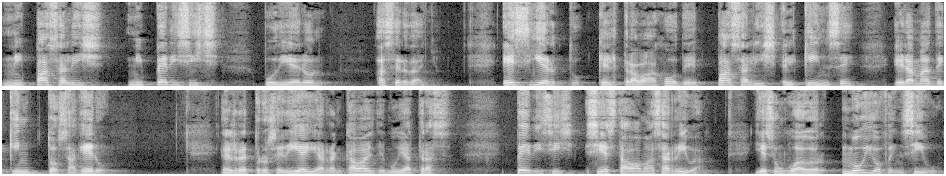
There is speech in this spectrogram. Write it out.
ni Pasalic, ni Perisic pudieron hacer daño. Es cierto que el trabajo de Pasalic, el 15, era más de quinto zaguero. Él retrocedía y arrancaba desde muy atrás. Perisic sí estaba más arriba y es un jugador muy ofensivo.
